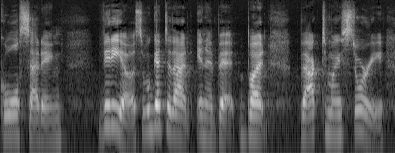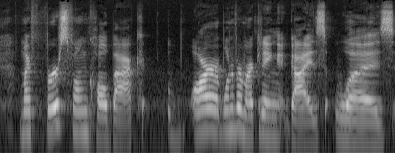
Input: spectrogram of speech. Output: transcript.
goal setting video. So we'll get to that in a bit. But back to my story. My first phone call back our one of our marketing guys was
